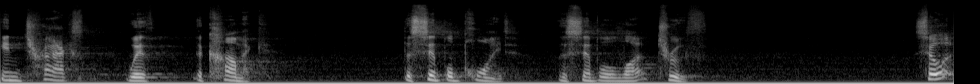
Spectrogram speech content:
in tracks with the comic, the simple point, the simple truth. So,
